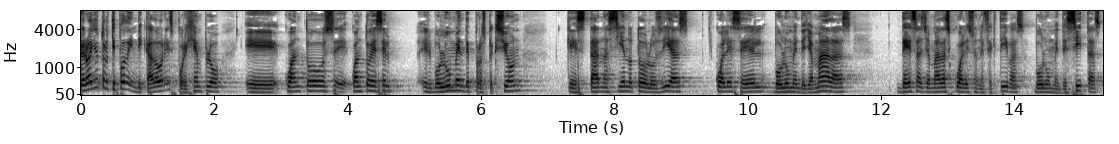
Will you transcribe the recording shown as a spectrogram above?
Pero hay otro tipo de indicadores, por ejemplo, eh, cuántos, eh, cuánto es el, el volumen de prospección que están haciendo todos los días, cuál es el volumen de llamadas, de esas llamadas cuáles son efectivas, volumen de citas.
